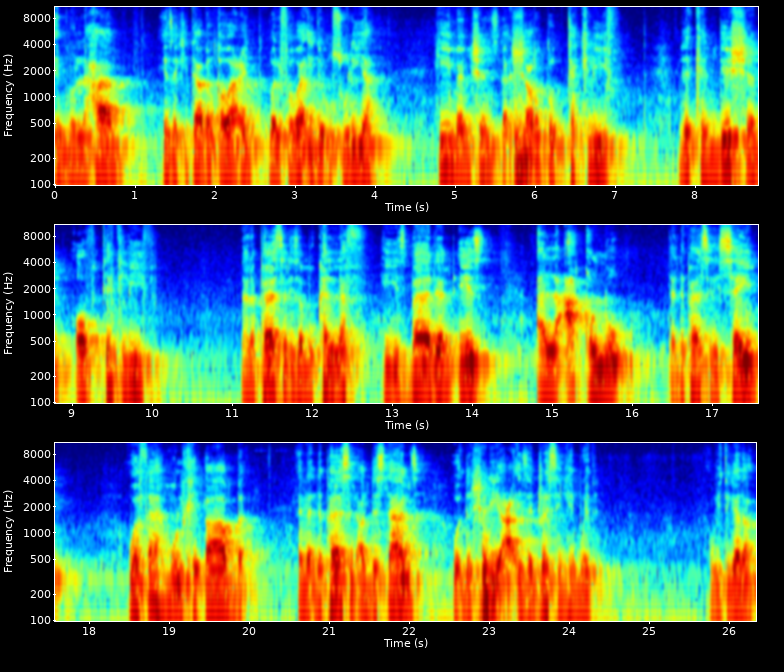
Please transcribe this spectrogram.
ابن اللحام is a كتاب القواعد والفوائد الأصولية he mentions that شرط التكليف the condition of taklif that a person is a mukallaf he is burdened is al-aqlu that the person is sane وفهم الخطاب and that the person understands what the sharia is addressing him with are we together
